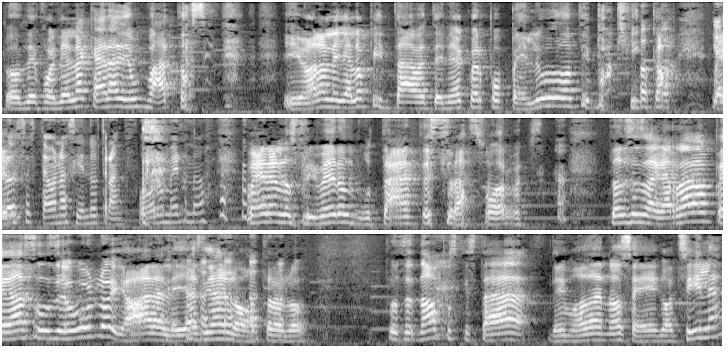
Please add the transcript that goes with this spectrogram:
donde ponía la cara de un vato. así. Y órale, ya lo pintaba. Tenía cuerpo peludo, tipo King Kong. Ya Bueno, los estaban haciendo Transformer, ¿no? Fueron los primeros mutantes Transformers. Entonces agarraban pedazos de uno y órale, ya hacían lo otro, ¿no? Entonces, no, pues que está de moda, no sé, Godzilla.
